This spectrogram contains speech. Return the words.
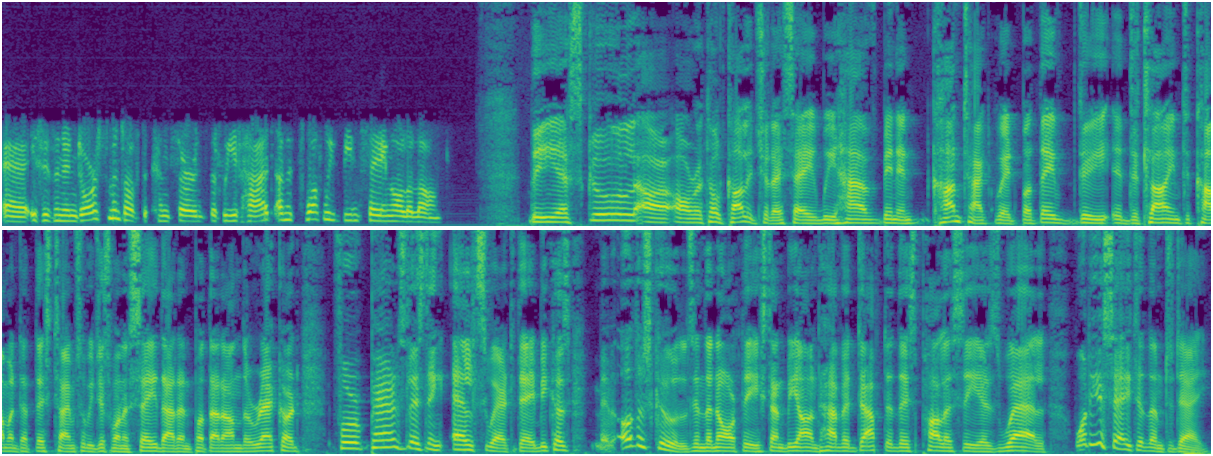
Uh, it is an endorsement of the concerns that we've had, and it's what we've been saying all along. The uh, school, or, or Ratoath College, should I say, we have been in contact with, but they've de- uh, declined to comment at this time, so we just want to say that and put that on the record. For parents listening elsewhere today, because other schools in the Northeast and beyond have adapted this policy as well, what do you say to them today?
